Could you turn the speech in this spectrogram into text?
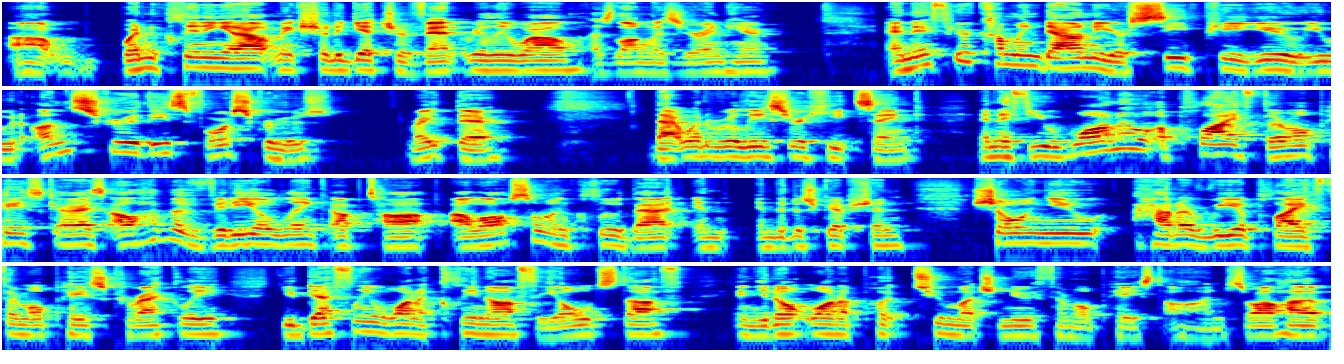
Uh, when cleaning it out, make sure to get your vent really well as long as you're in here. And if you're coming down to your CPU, you would unscrew these four screws right there. That would release your heatsink. And if you want to apply thermal paste, guys, I'll have a video link up top. I'll also include that in, in the description, showing you how to reapply thermal paste correctly. You definitely want to clean off the old stuff, and you don't want to put too much new thermal paste on. So I'll have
